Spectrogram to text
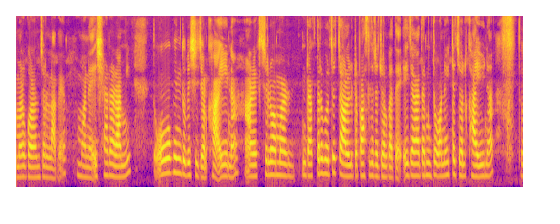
আমার গরম জল লাগে। মানে ঈশান আর আমি তো ও কিন্তু বেশি জল খাই না। আর অ্যাকচুয়ালি আমার ডাক্তার বলছে, চার লিটার, পাঁচ লিটার জল খাতে। এই জায়গাতে আমি তো অনেকটা জল খাই না। তো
